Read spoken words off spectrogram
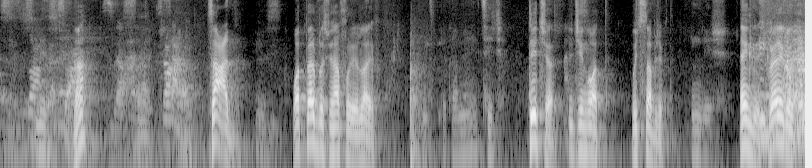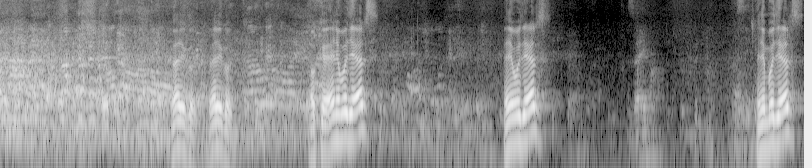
Smith. Huh? Sa'ad. Saad. What purpose you have for your life? I want to become a teacher. Teacher. Teaching what? Which subject? English. English. Very good. Very good. Very good. Okay. Anybody else? Anybody else? Anybody else?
